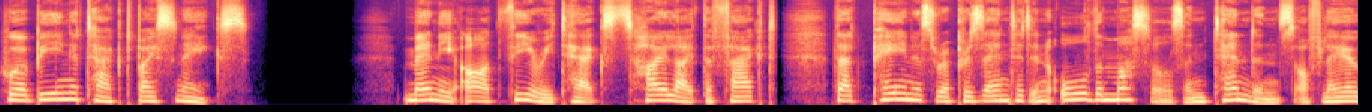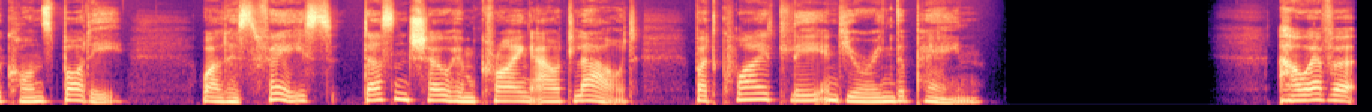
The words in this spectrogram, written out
who are being attacked by snakes. Many art theory texts highlight the fact that pain is represented in all the muscles and tendons of Laocoon's body, while his face doesn't show him crying out loud, but quietly enduring the pain. However,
